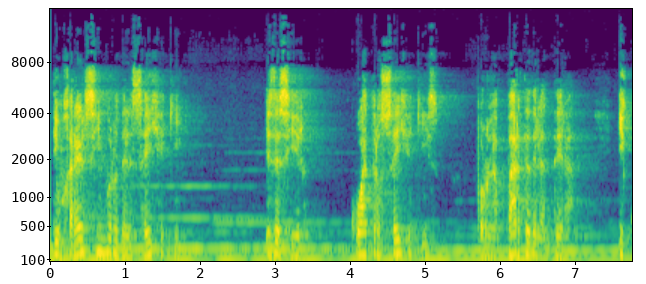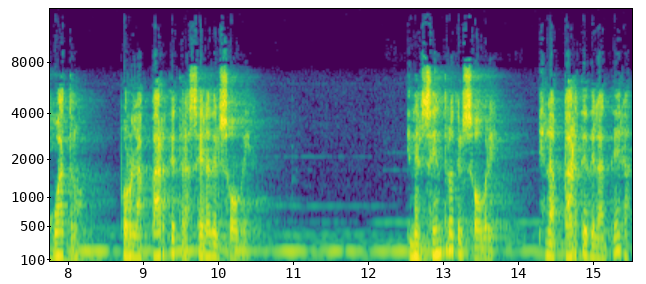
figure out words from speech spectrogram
dibujará el símbolo del Seijeki, es decir, cuatro Seijekis por la parte delantera y cuatro por la parte trasera del sobre. En el centro del sobre, en la parte delantera,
